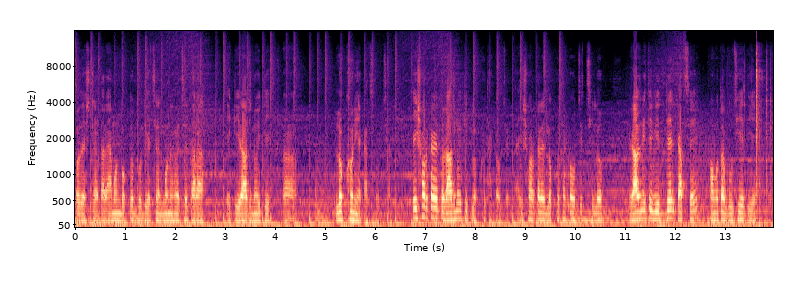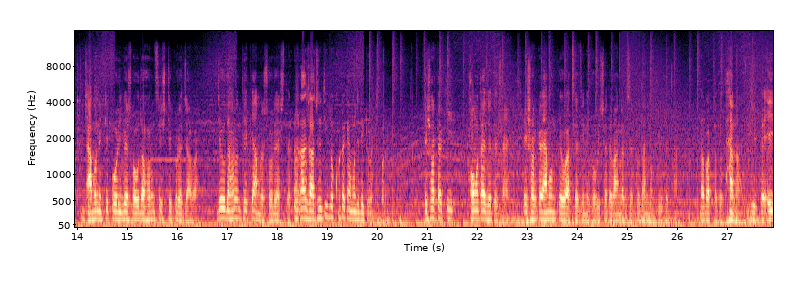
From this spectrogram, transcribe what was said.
উপদেষ্টা তারা এমন বক্তব্য দিয়েছেন মনে হয়েছে তারা একটি রাজনৈতিক লক্ষ্য নিয়ে কাজ করছেন। এই সরকারের তো রাজনৈতিক লক্ষ্য থাকা উচিত না। এই সরকারের লক্ষ্য থাকা উচিত ছিল রাজনীতিবিদদের কাছে ক্ষমতা বুঝিয়ে দিয়ে এমন একটি পরিবেশ বা উদাহরণ সৃষ্টি করে যাওয়া। যে উদাহরণ থেকে আমরা সরে আসতে পারি। রাজনৈতিক লক্ষ্যটা কেমন যদি একটু ব্যাখ্যা করেন? এই সরকার কি ক্ষমতায় যেতে চায়? এই সরকার এমন কেউ আছে যিনি ভবিষ্যতে বাংলাদেশের প্রধানমন্ত্রী হতে চান? ব্যাপারটা তো তা নয়। তো এই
